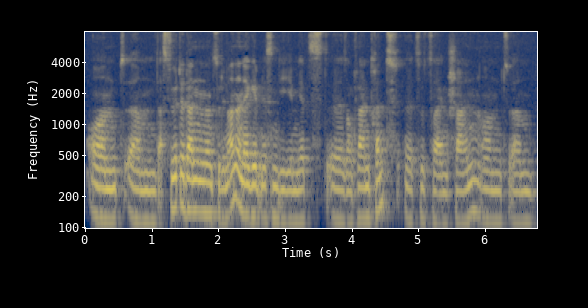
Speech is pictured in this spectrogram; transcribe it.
Und ähm, das führte dann zu den anderen Ergebnissen, die eben jetzt äh, so einen kleinen Trend äh, zu zeigen scheinen. Und ähm,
